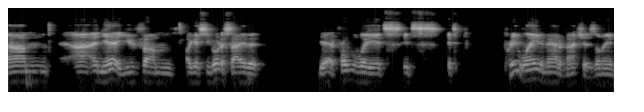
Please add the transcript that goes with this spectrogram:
Um, uh, and yeah, you've um, I guess you have got to say that yeah, probably it's it's it's pretty lean amount of matches. I mean,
